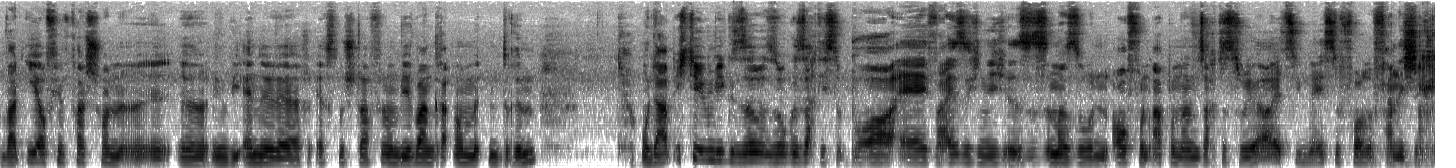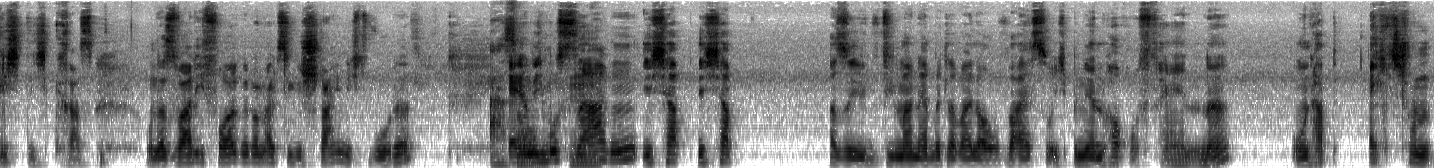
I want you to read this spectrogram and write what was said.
wart ihr auf jeden Fall schon äh, äh irgendwie Ende der ersten Staffel und wir waren gerade noch mittendrin. Und da habe ich dir irgendwie so, so, gesagt, ich so, boah, ey, weiß ich nicht, es ist immer so ein Auf und Ab. Und dann sagtest du, ja, als die nächste Folge fand ich richtig krass. Und das war die Folge dann, als sie gesteinigt wurde. So, ey, und ich muss mh. sagen, ich habe, ich habe, also wie man ja mittlerweile auch weiß, so, ich bin ja ein Horrorfan, ne? Und habe echt schon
